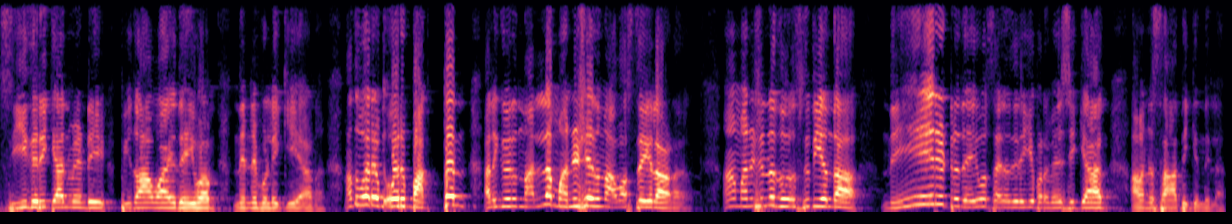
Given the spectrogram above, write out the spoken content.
സ്വീകരിക്കാൻ വേണ്ടി പിതാവായ ദൈവം നിന്നെ വിളിക്കുകയാണ്. അതുവരെ ഒരു ഭക്തൻ അല്ലെങ്കിൽ ഒരു നല്ല മനുഷ്യൻ എന്ന അവസ്ഥയിലാണ്. ആ മനുഷ്യന്റെ സ്ഥിതി എന്താ? നേരിട്ട് ദൈവസന്നിധിയിലേക്ക് പ്രവേശിക്കാൻ അവന് സാധിക്കുന്നില്ല.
